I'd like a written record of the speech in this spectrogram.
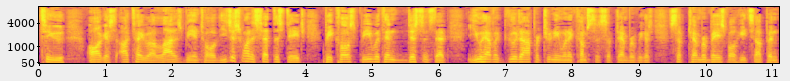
to August, I'll tell you a lot is being told. You just want to set the stage, be close, be within distance that you have a good opportunity when it comes to September because September baseball heats up and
